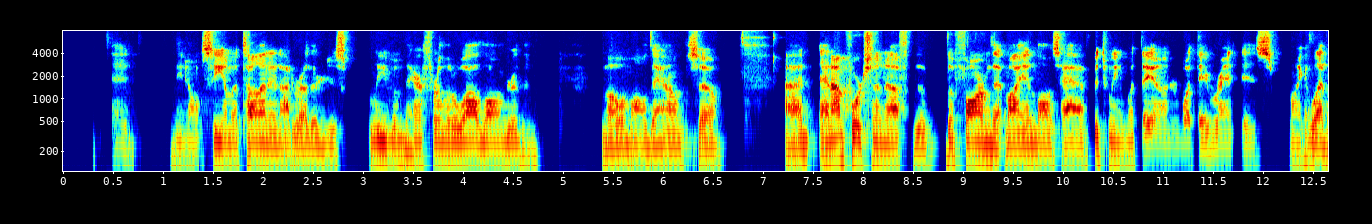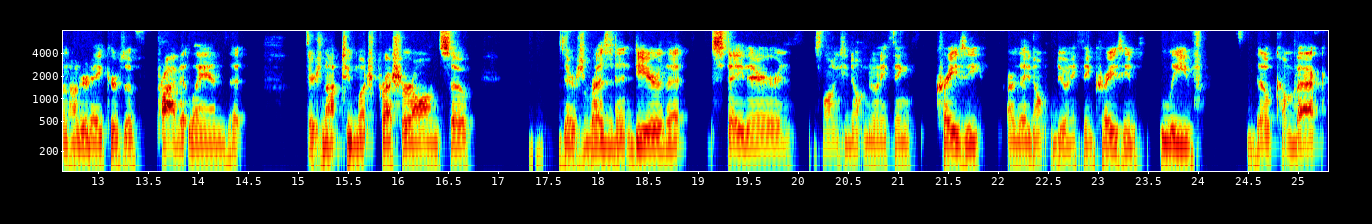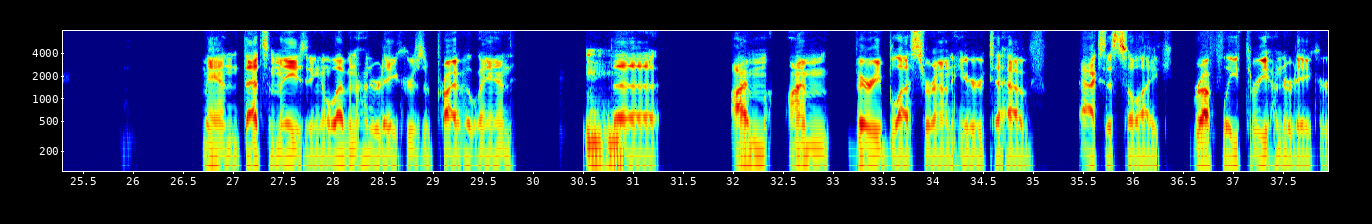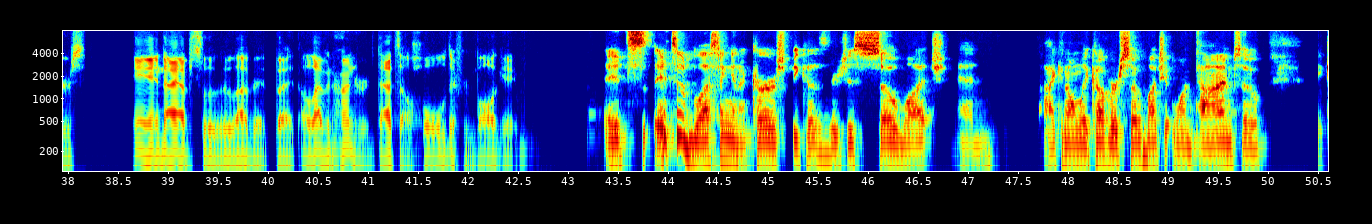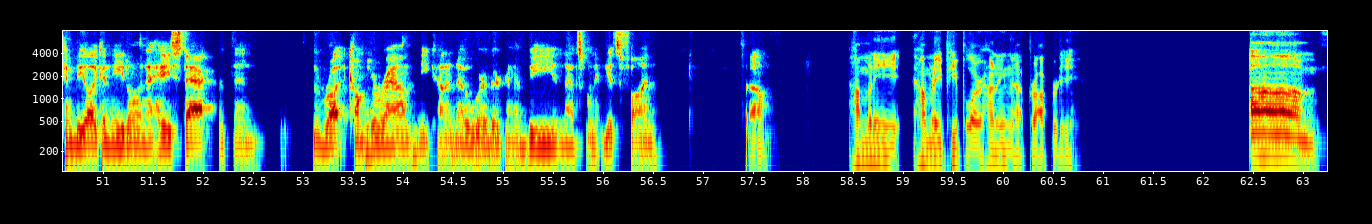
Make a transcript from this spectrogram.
it, you don't see them a ton, and I'd rather just leave them there for a little while longer than mow them all down. So, uh, and I'm fortunate enough the the farm that my in laws have between what they own and what they rent is like 1,100 acres of private land that there's not too much pressure on. So there's resident deer that stay there, and as long as you don't do anything crazy or they don't do anything crazy and leave, they'll come back. Man, that's amazing. 1,100 acres of private land. Mhm. the I'm I'm very blessed around here to have access to like roughly 300 acres and I absolutely love it but 1100 that's a whole different ball game it's it's a blessing and a curse because there's just so much and I can only cover so much at one time so it can be like a needle in a haystack but then the rut comes around and you kind of know where they're going to be and that's when it gets fun. So. How many how many people are hunting that property um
